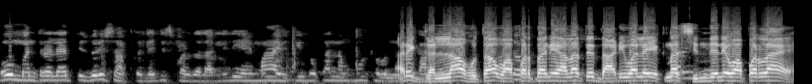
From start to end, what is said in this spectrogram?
हो मंत्रालयात तिजोरी साफ करण्याची स्पर्धा लागलेली आहे. महायुती लोकांना मूर्ख बनवण्याचं अरे गल्ला होता वापरताना आला ते दाढीवाल्या एकनाथ शिंदेने वापरलाय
